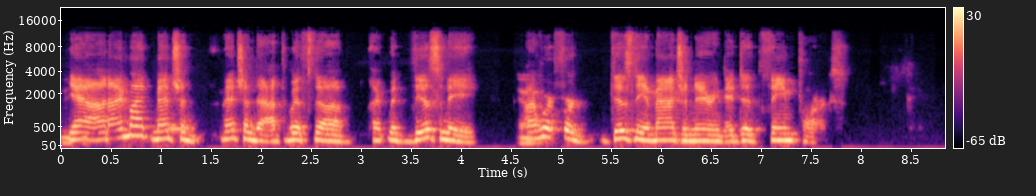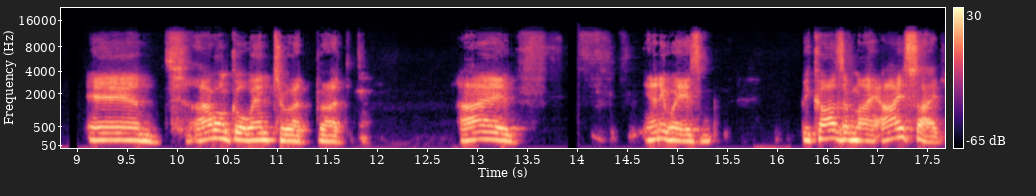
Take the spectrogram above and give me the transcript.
Yeah, and I might mention mention that with uh, like with Disney. Yeah. I worked for Disney Imagineering. They did theme parks, and I won't go into it, but I, anyways, because of my eyesight,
